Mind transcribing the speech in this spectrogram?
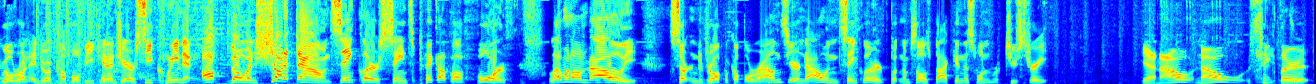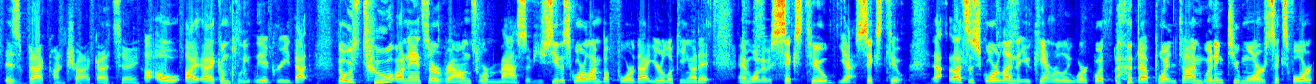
We'll run into a couple. VK and JRC clean it up, though, and shut it down. St. Clair Saints pick up a fourth. Lebanon Valley starting to drop a couple rounds here now, and St. Clair putting themselves back in this one. We're two straight. yeah, now now St. Clair is back on track. I'd say. Uh, oh, I, I completely agree. That those two unanswered rounds were massive. You see the scoreline before that. You're looking at it, and what it was six two. Yeah, six two. That's a scoreline that you can't really work with at that point in time. Winning two more, six four,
